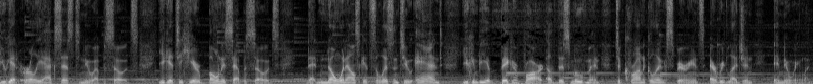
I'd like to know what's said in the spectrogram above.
you get early access to new episodes. You get to hear bonus episodes that no one else gets to listen to, and you can be a bigger part of this movement to chronicle and experience every legend in New England.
